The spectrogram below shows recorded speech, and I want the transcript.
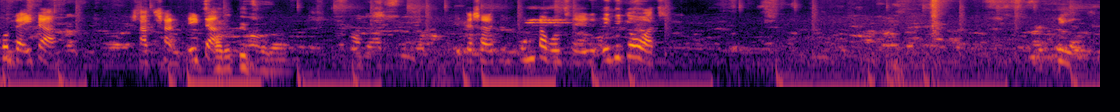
কোনটা এইটা? সাত শাড়ি এইটা? এটা সাড়ে তিন কোনটা বলছে? এদিকেও আছে। ঠিক আছে।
